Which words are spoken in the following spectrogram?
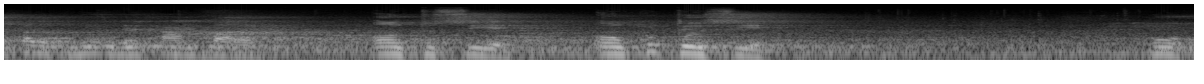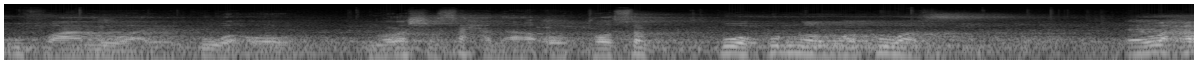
shaqada kuliileed aan baray oon tusiyey oon ku toosiyey kuwa ku faano waaye kuwa oo nolosha saxda ah oo toosan kuwa ku nool waa kuwaas waxa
